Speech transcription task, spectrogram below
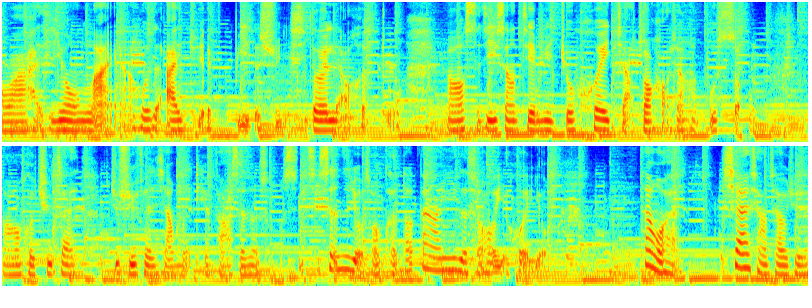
啊，还是用 Line 啊，或者 IGFB 的讯息，都会聊很多。然后实际上见面就会假装好像很不熟，然后回去再继续分享每天发生了什么事情，甚至有时候可能到大一的时候也会有。但我还现在想起来，我觉得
